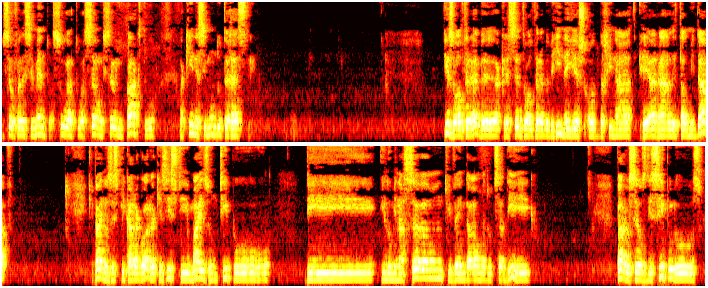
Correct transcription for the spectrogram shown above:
o seu falecimento, a sua atuação e seu impacto aqui nesse mundo terrestre. Diz o Alter Rebbe, acrescenta o Alter Rebbe, od bechinat heara letalmidav. Que vai nos explicar agora que existe mais um tipo de iluminação que vem da alma do tzadik para os seus discípulos,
